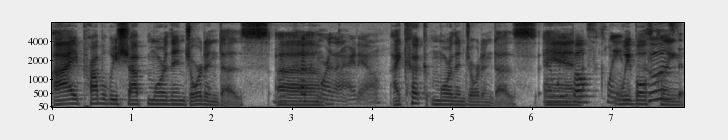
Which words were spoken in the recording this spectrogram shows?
I probably shop more than Jordan does. you Um, cook more than i do I cook more than Jordan does, And, we both clean. We both who's, clean.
